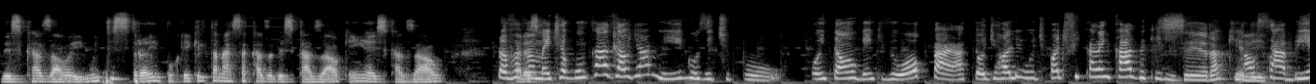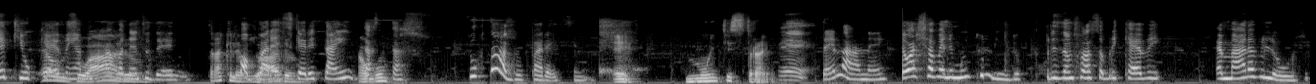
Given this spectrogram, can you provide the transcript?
desse casal aí. Muito estranho, por que, que ele tá nessa casa desse casal? Quem é esse casal? Provavelmente Parece... algum casal de amigos e tipo, ou então alguém que viu, opa, ator de Hollywood, pode ficar lá em casa, querido. Será que ele. Não sabia que o é Kevin habitava dentro dele. Será que ele é Pô, usuário? Parece que ele tá, em, tá Algum... tá, tá surtado, parece. Né? É. Muito estranho. É, sei lá, né? Eu achava ele muito lindo. Precisamos falar sobre Kevin. É maravilhoso.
